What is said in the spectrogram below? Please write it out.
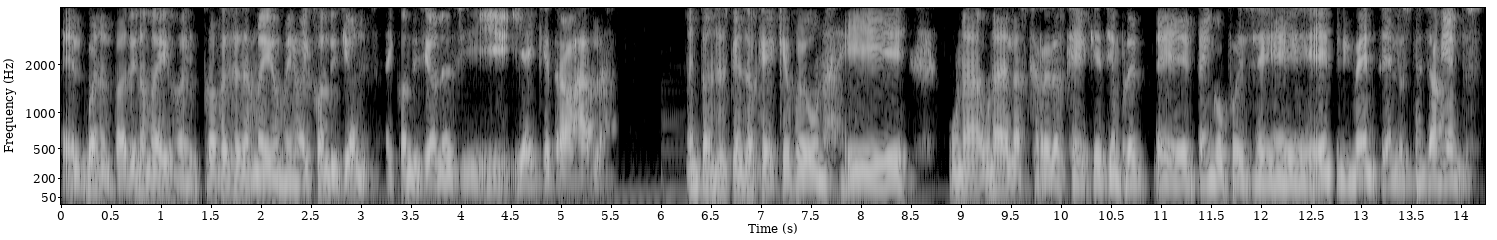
el, bueno, el padrino me dijo, el profe César me dijo, me dijo, hay condiciones, hay condiciones y, y hay que trabajarlas. Entonces pienso que, que, fue una. Y una, una de las carreras que, que siempre eh, tengo pues eh, en mi mente, en los pensamientos.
